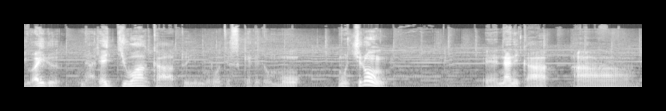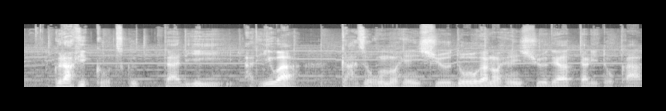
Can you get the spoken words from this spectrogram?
いわゆるナレッジワーカーというものですけれどももちろん、えー、何かあグラフィックを作ったりあるいは画像の編集動画の編集であったりとか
